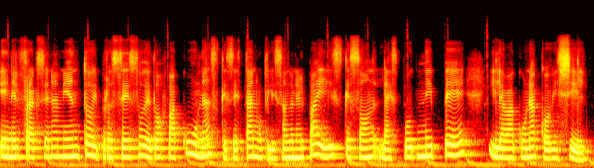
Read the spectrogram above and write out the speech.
en el fraccionamiento y proceso de dos vacunas que se están utilizando en el país, que son la Sputnik P y la vacuna Covishield.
